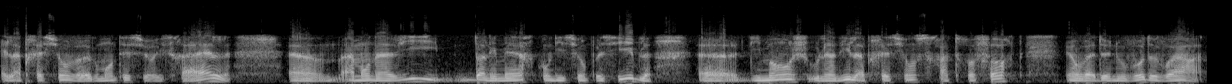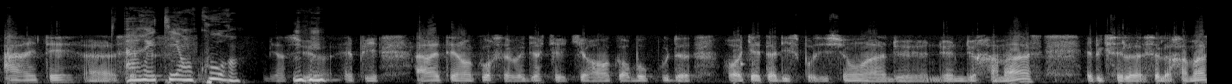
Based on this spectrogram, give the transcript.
et la pression va augmenter sur Israël. Euh, à mon avis, dans les meilleures conditions possibles, euh, dimanche ou lundi, la pression sera trop forte et on va de nouveau devoir arrêter. Euh, arrêter en cours bien sûr. Mhm. Et puis arrêter en cours, ça veut dire qu'il y aura encore beaucoup de requêtes à disposition euh, du, du, Hamas, et puis que c'est le, le Hamas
